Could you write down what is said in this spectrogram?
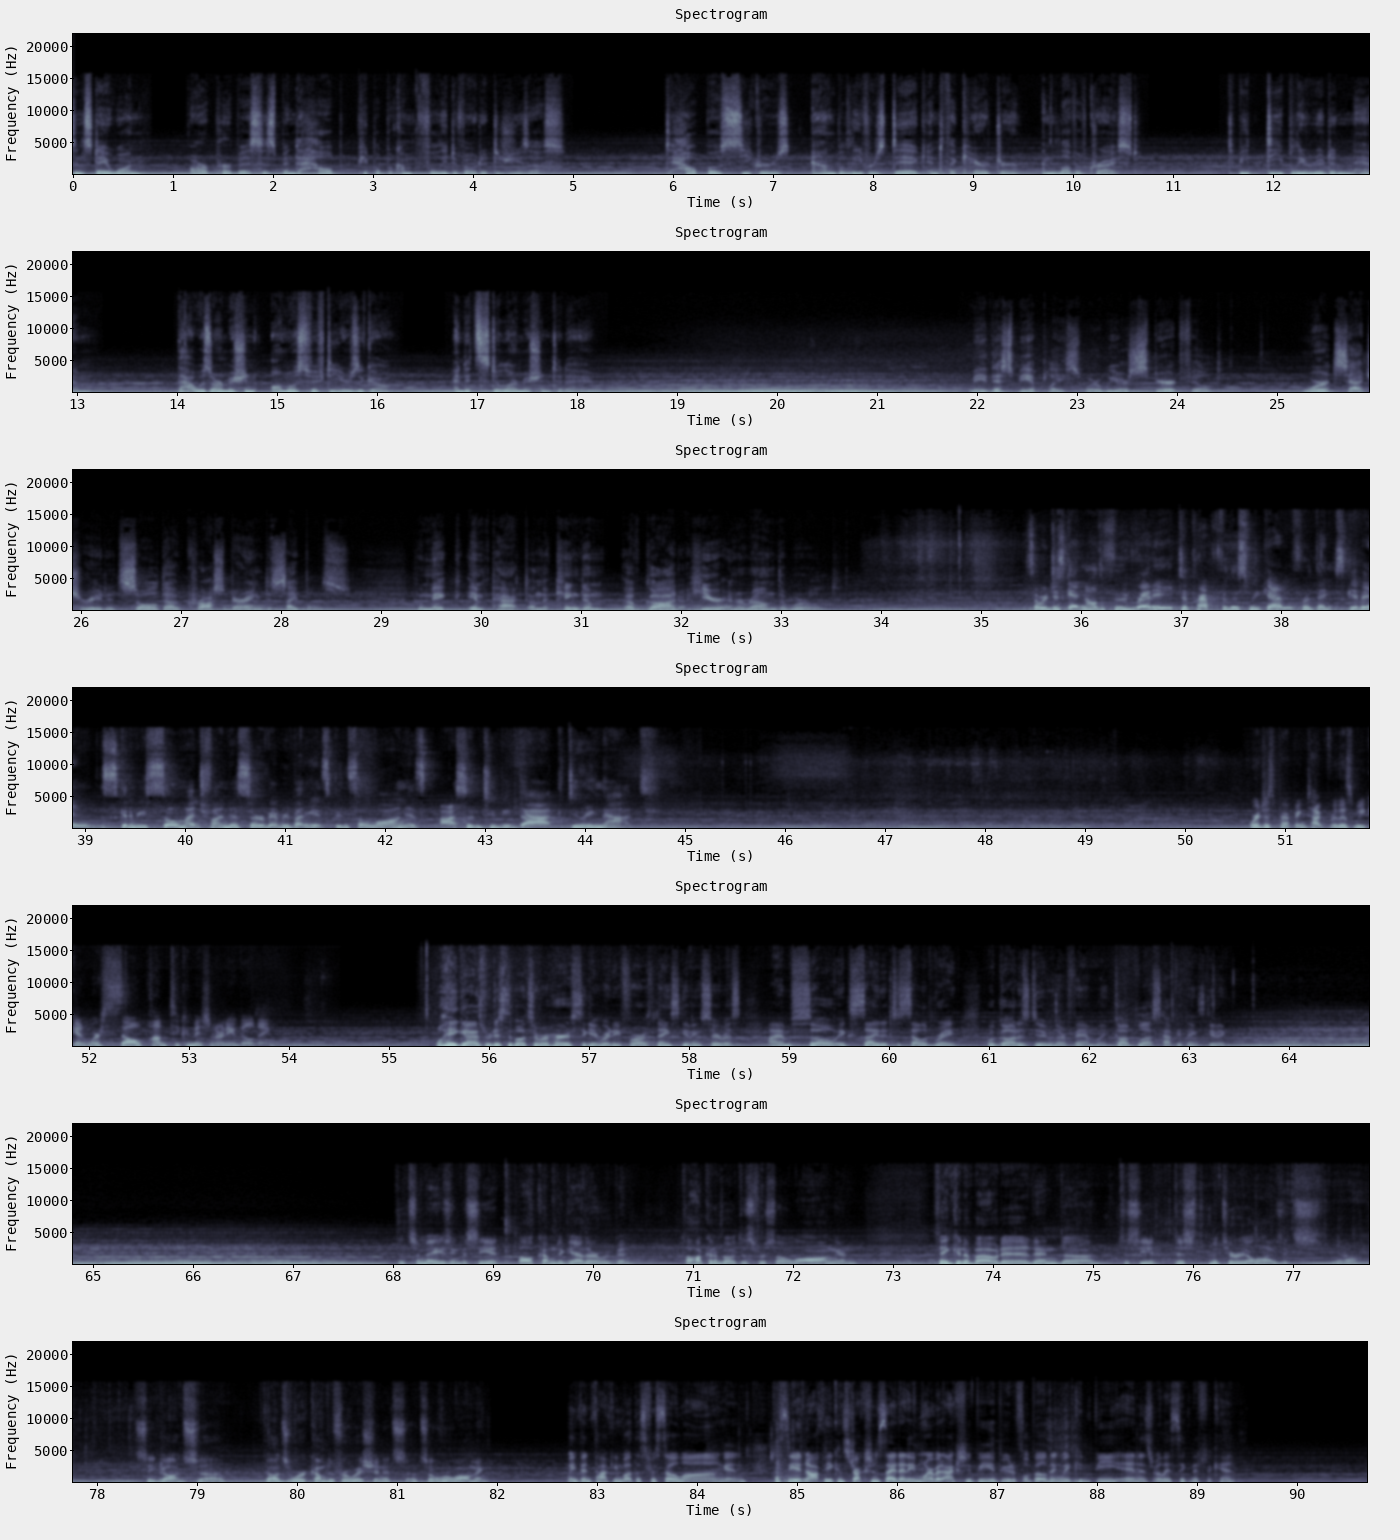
Since day one, our purpose has been to help people become fully devoted to Jesus, to help both seekers and believers dig into the character and love of Christ, to be deeply rooted in Him. That was our mission almost 50 years ago, and it's still our mission today. May this be a place where we are spirit filled, word saturated, sold out, cross bearing disciples who make impact on the kingdom of God here and around the world. So we're just getting all the food ready to prep for this weekend for Thanksgiving. It's going to be so much fun to serve everybody. It's been so long. It's awesome to be back doing that. We're just prepping tech for this weekend. We're so pumped to commission our new building. Well, hey guys, we're just about to rehearse to get ready for our Thanksgiving service. I am so excited to celebrate what God is doing with our family. God bless. Happy Thanksgiving. It's amazing to see it all come together. We've been talking about this for so long and thinking about it, and uh, to see it just materialize, it's, you know, see God's, uh, God's work come to fruition. It's, it's overwhelming. We've been talking about this for so long, and to see it not be a construction site anymore, but actually be a beautiful building we can be in is really significant.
